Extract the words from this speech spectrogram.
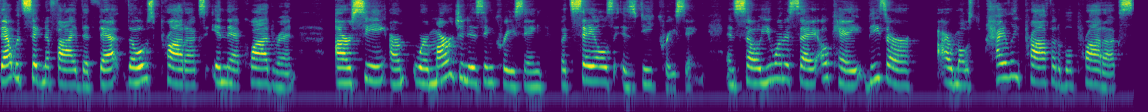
that would signify that that those products in that quadrant are seeing are where margin is increasing but sales is decreasing and so you want to say okay these are our most highly profitable products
